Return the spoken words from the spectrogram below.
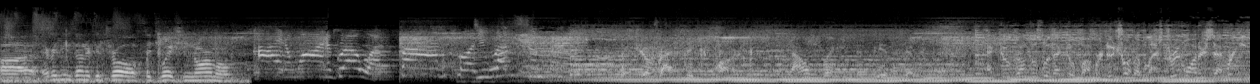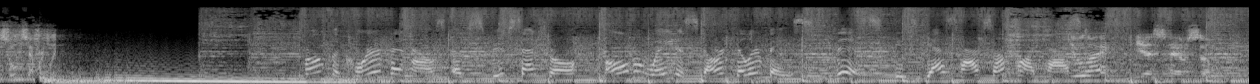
Uh, everything's under control. Situation normal. I don't wanna grow up bomb. Do you want some? Jurassic Park. Now playing the theaters everywhere. Ecto goggles with Ecto Buffer, Neutrona Blaster, and Water Zapper, each sold separately. From the corner penthouse of Spook Central all the way to Star Killer Base, this is Yes Have Some Podcast. Do I? Yes, have some.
